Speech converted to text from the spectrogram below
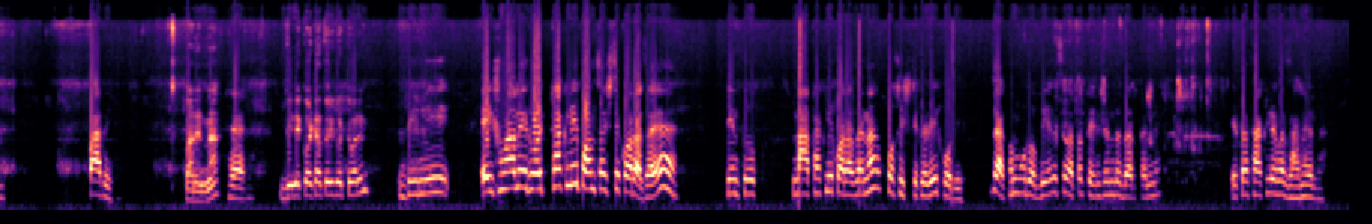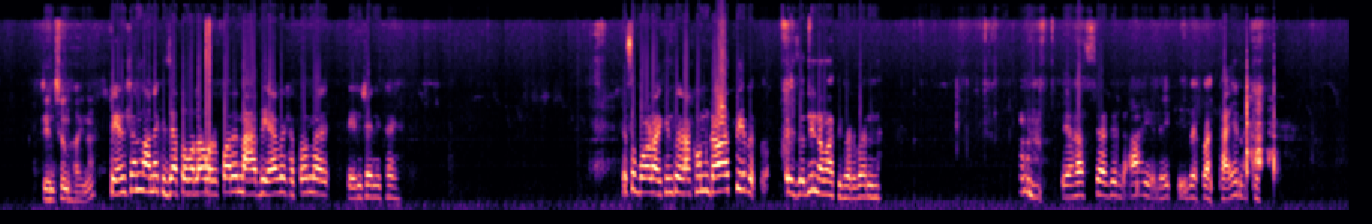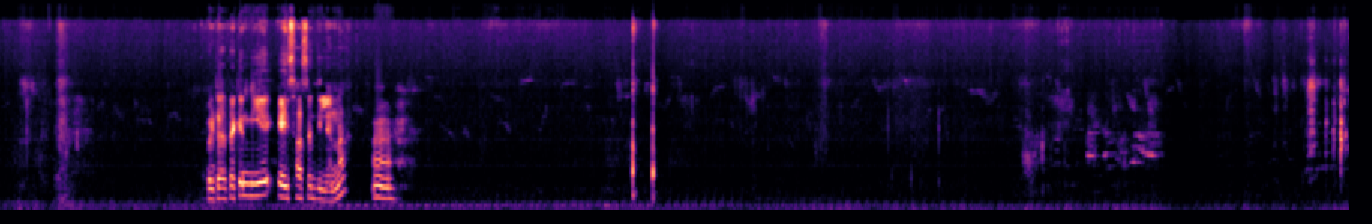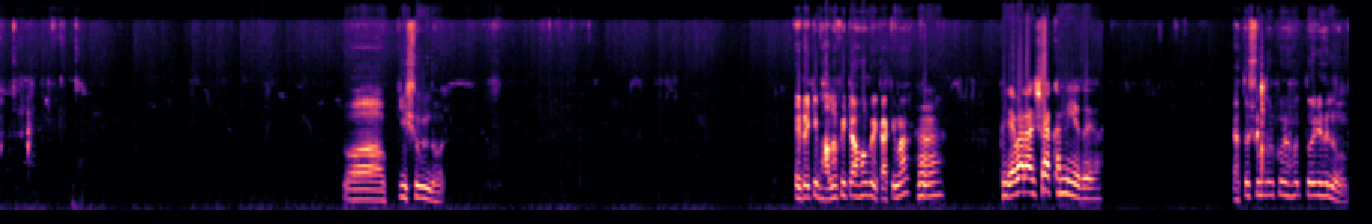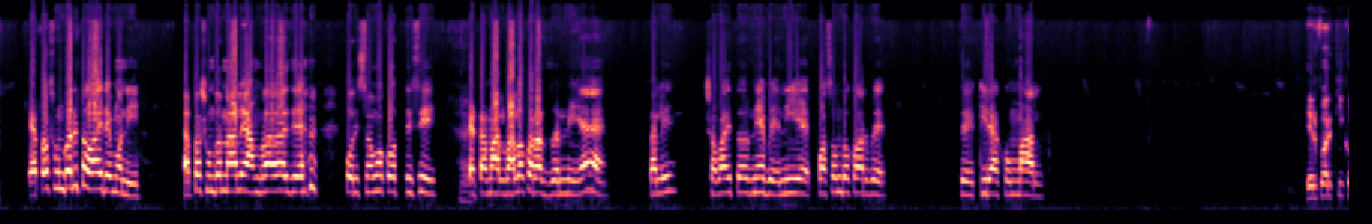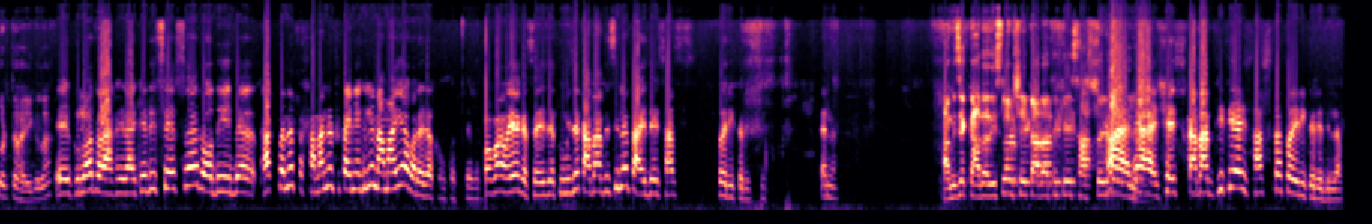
পারি। পারেন না? হ্যাঁ। দিনে কয়টা তৈরি করতে পারেন? দিনই এই সময় রোদ থাকলে পঞ্চাশটা করা যায় হ্যাঁ? কিন্তু না থাকলে করা যায় না পঁচিশটা করেই করি। যে এখন মুরব্বী হয়ে গেছে অত টেনশন তো দরকার নেই। এটা থাকলে এবার ঝামেলা। টেনশন হয় না? টেনশন মানে কি যত বেলা ওর পরে না দেওয়া হবে সে তো টেনশনই থাকে। এসব বড় হয় কিন্তু এখন গাতে এই জন্যই নামাতে পারবেন না। দেখাচ্ছে আগে গায়ে দেখি ব্যাপার থাকে নাকি? ওইটা থেকে নিয়ে এই শ্বাসে দিলেন না? ওয়াও কি সুন্দর। এটা কি ভালো পিঠা হবে কাকিমা? হুম। ফিরে এবার আসো এখন নিয়ে যায় এত সুন্দর করে তৈরি হলো। এত সুন্দরই তো হয় রে মনি। এত সুন্দর না হলে আমরা যে পরিশ্রম করতেছি। হ্যাঁ। একটা মাল ভালো করার জন্য হ্যাঁ? তাহলে সবাই তো নেবে নিয়ে পছন্দ করবে যে কীরকম মাল। এরপর কি করতে হয় এগুলা? এগুলো রাখে রাখে দিচ্ছে রোদি থাকবে না সামান্য একটু টাইনে গেলে নামাই আবার এরকম করতে হবে। বাবা হয়ে গেছে এই যে তুমি যে কাদা দিছিলে তাই দিয়ে সার তৈরি করেছি। আমি যে কাদা দিছিলাম সেই কাদা থেকে শ্বাস তৈরি করে হ্যাঁ হ্যাঁ সেই কাদা থেকে এই ছাঁচটা তৈরি করে দিলাম।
